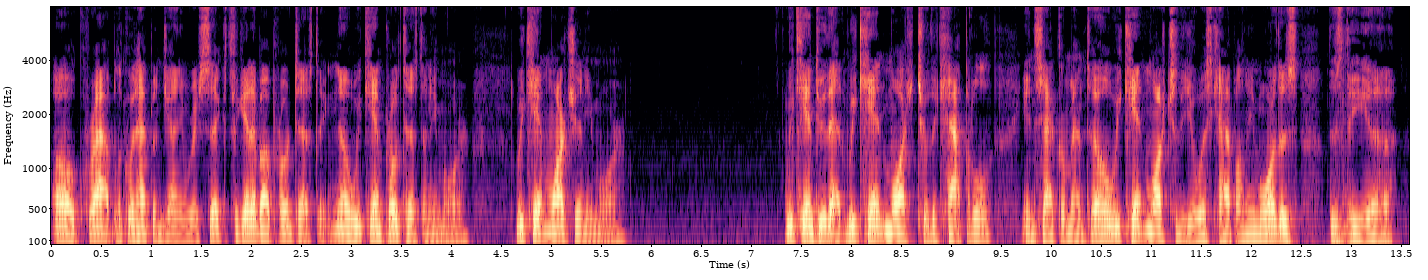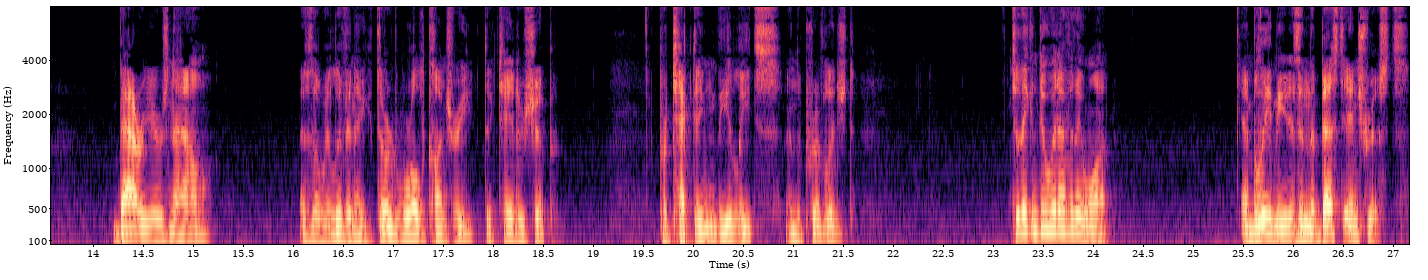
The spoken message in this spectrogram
oh crap, look what happened January 6th. Forget about protesting. No, we can't protest anymore. We can't march anymore. We can't do that. We can't march to the Capitol in Sacramento. We can't march to the U.S. Capitol anymore. There's, there's the uh, barriers now, as though we live in a third world country, dictatorship, protecting the elites and the privileged. So they can do whatever they want. And believe me, it is in the best interests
